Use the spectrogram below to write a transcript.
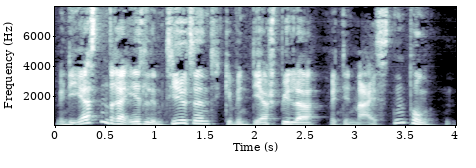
Wenn die ersten drei Esel im Ziel sind, gewinnt der Spieler mit den meisten Punkten.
